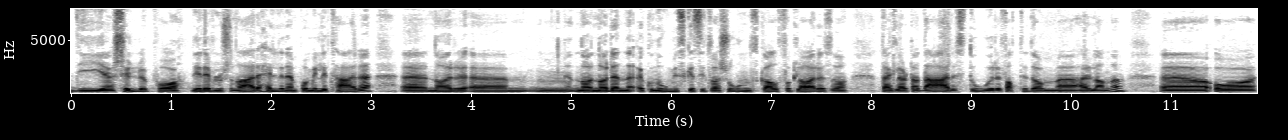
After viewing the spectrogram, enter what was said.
de skylder på de revolusjonære heller enn på militæret når, når, den økonomiske situasjonen skal forklares. Og det er klart at det er stor fattigdom her i landet. Eh, og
